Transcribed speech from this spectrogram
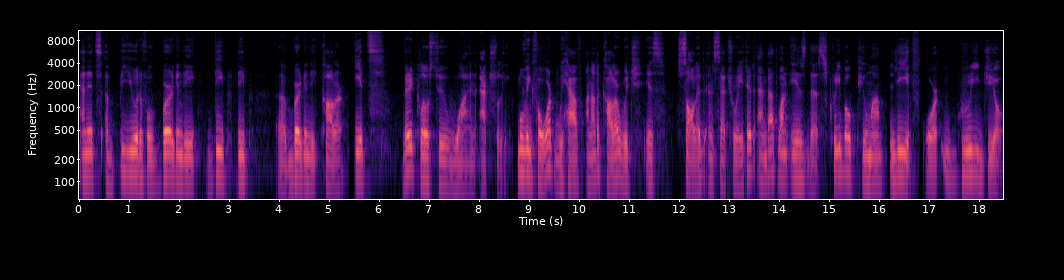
and it's a beautiful burgundy, deep, deep uh, burgundy color. It's very close to wine actually. Moving forward, we have another color which is solid and saturated and that one is the Scribo Piuma Lieve or Grigio.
